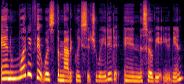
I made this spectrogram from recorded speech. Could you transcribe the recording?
And what if it was thematically situated in the Soviet Union?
